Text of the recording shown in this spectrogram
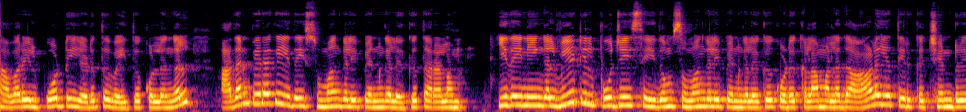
கவரில் போட்டு எடுத்து வைத்துக் கொள்ளுங்கள். அதன் பிறகு இதை சுமங்கலி பெண்களுக்கு தரலாம். இதை நீங்கள் வீட்டில் பூஜை செய்தும் சுமங்கலி பெண்களுக்கு கொடுக்கலாம் அல்லது ஆலயத்திற்கு சென்று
